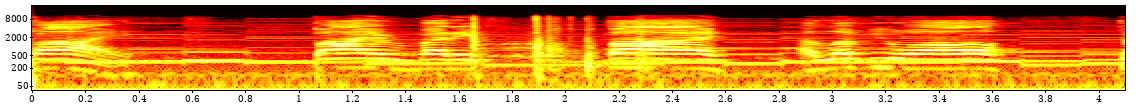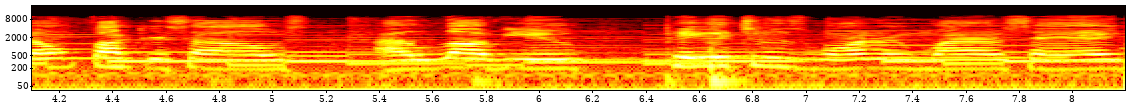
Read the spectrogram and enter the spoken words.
Bye. Bye, everybody. Bye. I love you all. Don't fuck yourselves. I love you. Pikachu is wondering what I'm saying.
